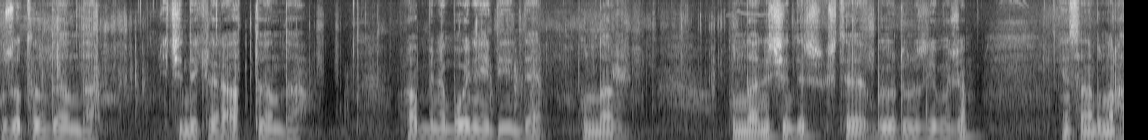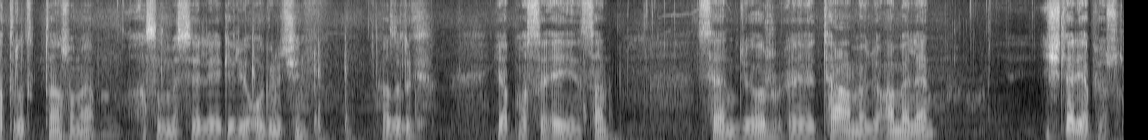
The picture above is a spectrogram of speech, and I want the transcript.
uzatıldığında, içindekileri attığında, Rabbine boyun eğdiğinde bunlar bunların içindir. İşte buyurduğunuz gibi hocam. İnsana bunlar hatırladıktan sonra asıl meseleye geliyor. O gün için hazırlık yapması. Ey insan sen diyor e, teamelü amelen işler yapıyorsun.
